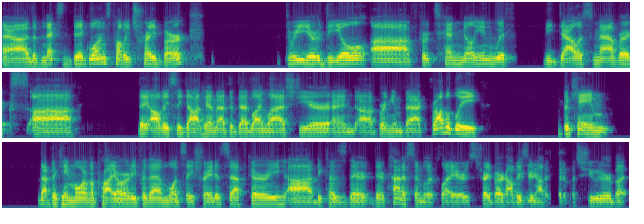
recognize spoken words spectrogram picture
uh, the next big one's probably Trey Burke, three year deal uh, for ten million with the Dallas Mavericks. Uh, they obviously got him at the deadline last year and uh, bring him back. Probably became that became more of a priority for them once they traded Seth Curry uh, because they're they're kind of similar players. Trey Burke obviously mm-hmm. not as good of a shooter, but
